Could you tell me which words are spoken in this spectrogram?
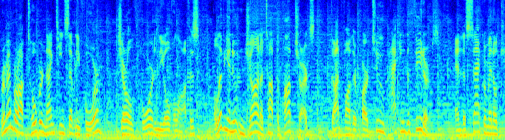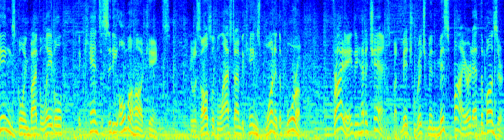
Remember October 1974? Gerald Ford in the Oval Office, Olivia Newton-John atop the pop charts, Godfather Part 2 packing the theaters, and the Sacramento Kings going by the label the Kansas City Omaha Kings. It was also the last time the Kings won at the Forum. Friday, they had a chance, but Mitch Richmond misfired at the buzzer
